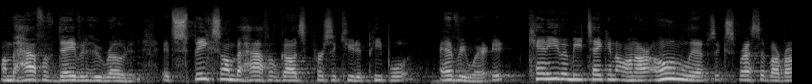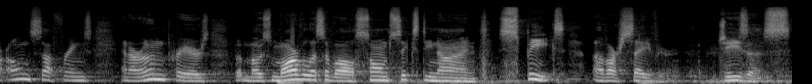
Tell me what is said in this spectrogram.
on behalf of David who wrote it. It speaks on behalf of God's persecuted people everywhere. It can't even be taken on our own lips, expressive of our own sufferings and our own prayers. But most marvelous of all, Psalm 69 speaks of our Savior, Jesus,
